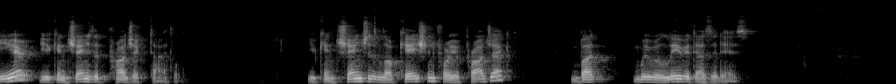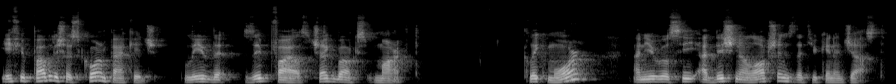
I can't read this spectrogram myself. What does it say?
Here you can change the project title. You can change the location for your project, but we will leave it as it is. If you publish a SCORM package, leave the zip files checkbox marked. Click More and you will see additional options that you can adjust.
